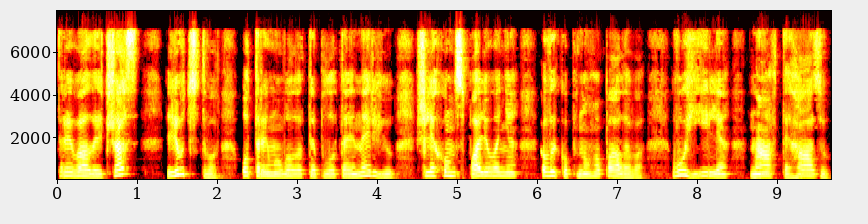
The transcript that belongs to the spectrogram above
Тривалий час людство отримувало тепло та енергію шляхом спалювання викопного палива, вугілля, нафти, газу,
